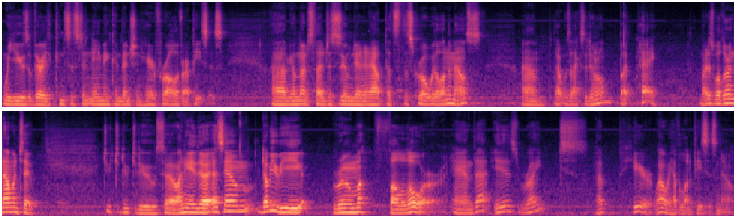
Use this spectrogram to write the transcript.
We use a very consistent naming convention here for all of our pieces. Um, you'll notice that I just zoomed in and out. That's the scroll wheel on the mouse. Um, that was accidental, but hey, might as well learn that one too. Do, do, do, do, do. So I need the SMWB room floor, and that is right up here. Wow, we have a lot of pieces now.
